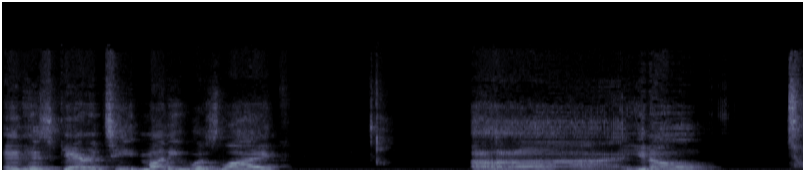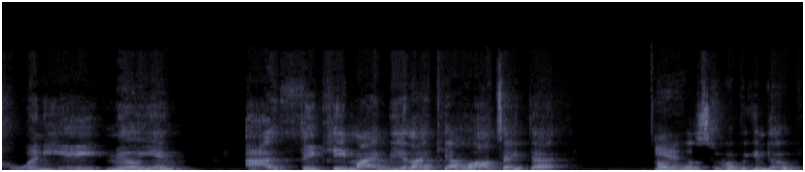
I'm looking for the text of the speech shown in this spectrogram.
and his guaranteed money was like, uh, you know, 28 million. I think he might be like, yo, I'll take that. I'll- Yeah. we'll see what we can do.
